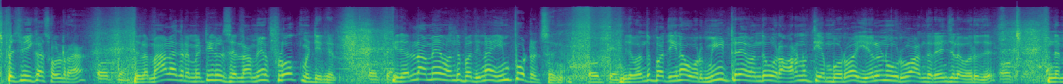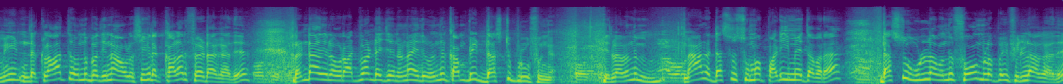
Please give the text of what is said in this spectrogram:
ஸ்பெசிஃபிக்காக சொல்கிறேன். இதில் மேலே இருக்கிற மெட்டீரியல்ஸ் எல்லாமே ஃப்ளோக் மெட்டீரியல் இது எல்லாமே வந்து பார்த்தீங்கன்னா இம்போர்ட்டட்ஸுங்க. இது வந்து பார்த்தீங்கன்னா ஒரு மீட்டரே வந்து ஒரு அறநூற்றி எண்பது ரூபா எழுநூறுவா அந்த ரேஞ்சில் வருது. இந்த மீ இந்த கிளாத் வந்து பார்த்தீங்கன்னா அவ்வளோ சீக்கிரம் கலர் ஃபேட் ஆகாது. ரெண்டாவது இதில் ஒரு அட்வான்டேஜ் என்னன்னா இது வந்து கம்ப்ளீட் டஸ்ட் ப்ரூஃபுங்க இதில் வந்து மேலே டஸ்ட் சும்மா படியுமே தவிர டஸ்ட் உள்ள வந்து ஃபோமில் போய் ஃபில் ஆகாது.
